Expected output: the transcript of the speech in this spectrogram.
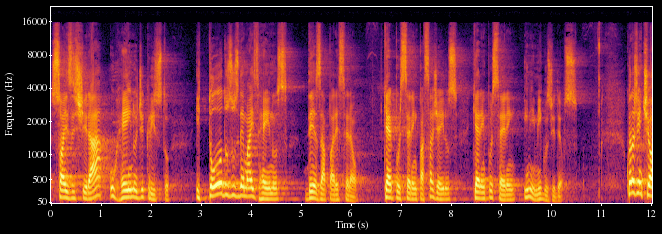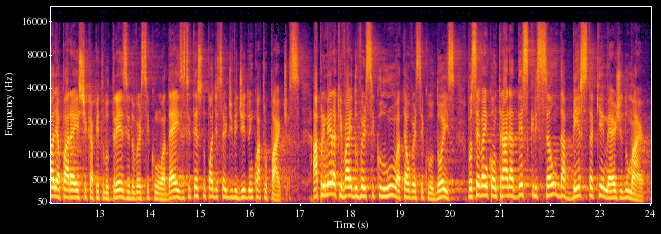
só existirá o reino de Cristo e todos os demais reinos desaparecerão, quer por serem passageiros, querem por serem inimigos de Deus. Quando a gente olha para este capítulo 13, do versículo 1 a 10, esse texto pode ser dividido em quatro partes. A primeira, que vai do versículo 1 até o versículo 2, você vai encontrar a descrição da besta que emerge do mar.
